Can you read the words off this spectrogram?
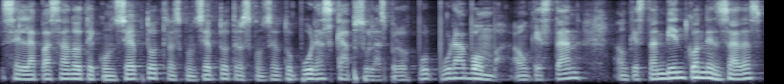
se la pasándote concepto tras concepto tras concepto, puras cápsulas, pero pura bomba. Aunque están, aunque están bien condensadas,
